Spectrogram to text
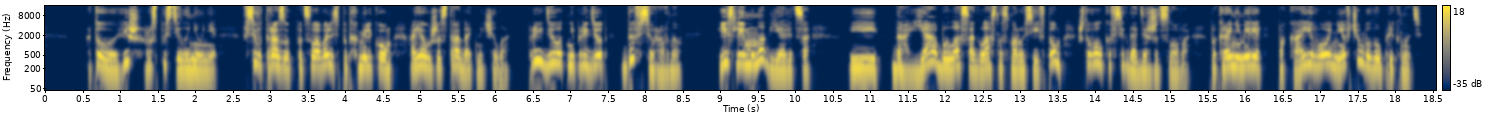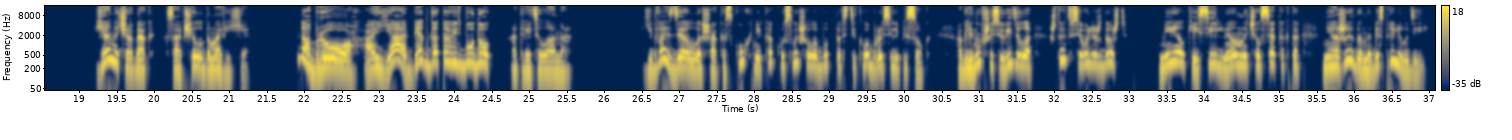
А то, вишь, распустила нюни. Всего-то разок поцеловались под хмельком, а я уже страдать начала. Придет, не придет, да все равно. Если ему надо явиться. И да, я была согласна с Марусей в том, что Волков всегда держит слово. По крайней мере, пока его не в чем было упрекнуть. «Я на чердак», — сообщила домовихе. «Добро, а я обед готовить буду», — ответила она. Едва сделала шаг из кухни, как услышала, будто в стекло бросили песок. Оглянувшись, увидела, что это всего лишь дождь. Мелкий, сильный, он начался как-то неожиданно, без прелюдий.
